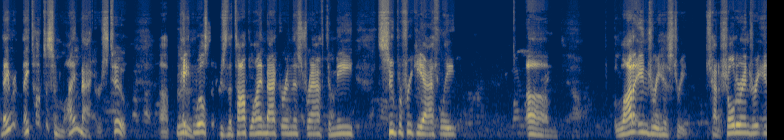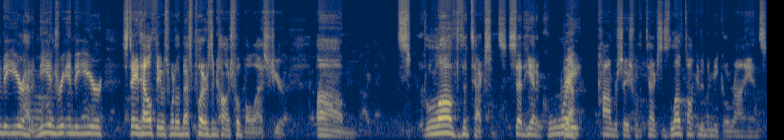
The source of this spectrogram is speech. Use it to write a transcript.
they were, they talked to some linebackers too. Uh, mm. Peyton Wilson, who's the top linebacker in this draft, to me, super freaky athlete. Um, a lot of injury history. Had a shoulder injury into year, had a knee injury into year. Stayed healthy. Was one of the best players in college football last year. Um, loved the Texans. Said he had a great. Yeah conversation with the Texans. Loved talking to DeMeco Ryans.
